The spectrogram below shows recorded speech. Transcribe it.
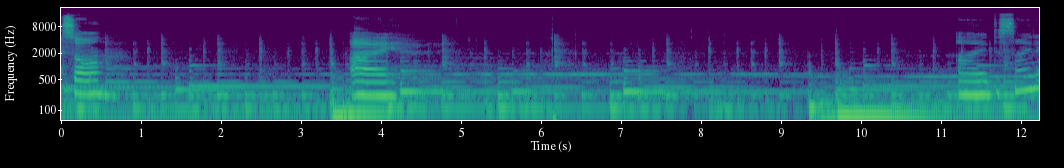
So I I decided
